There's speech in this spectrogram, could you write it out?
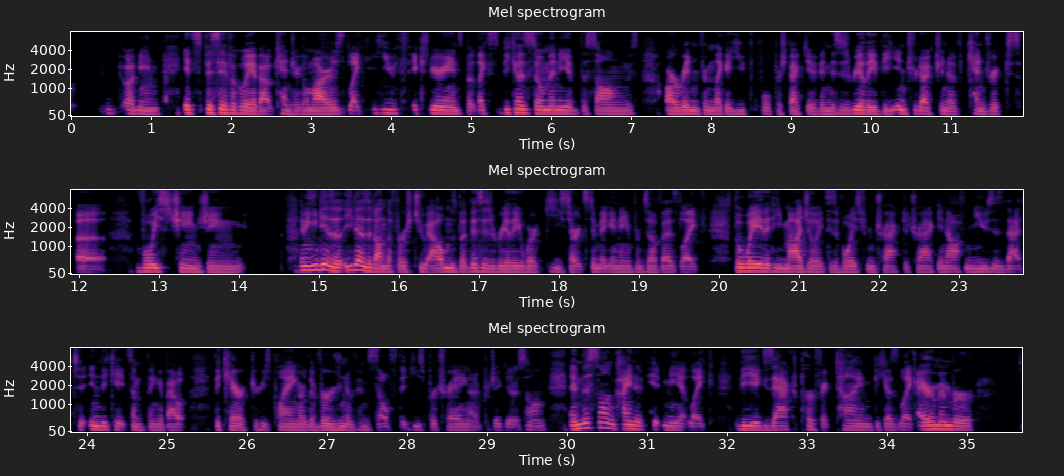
I mean, it's specifically about Kendrick Lamar's like youth experience, but like because so many of the songs are written from like a youthful perspective, and this is really the introduction of Kendrick's uh voice changing. I mean, he does it, he does it on the first two albums, but this is really where he starts to make a name for himself as like the way that he modulates his voice from track to track, and often uses that to indicate something about the character he's playing or the version of himself that he's portraying on a particular song. And this song kind of hit me at like the exact perfect time because like i remember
